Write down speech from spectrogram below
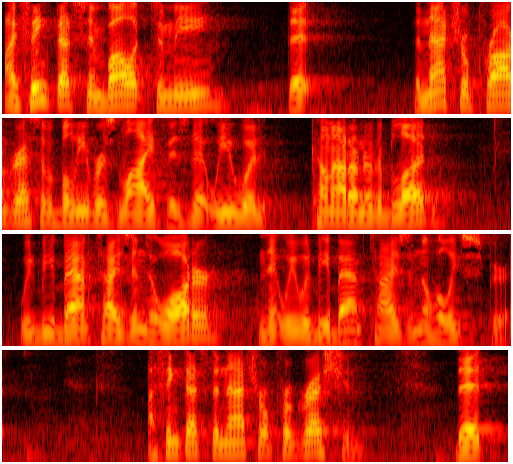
I think that's symbolic to me that the natural progress of a believer's life is that we would come out under the blood, we'd be baptized into water, and that we would be baptized in the Holy Spirit. I think that's the natural progression. That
